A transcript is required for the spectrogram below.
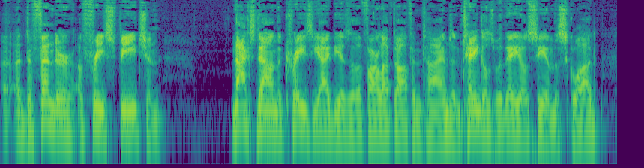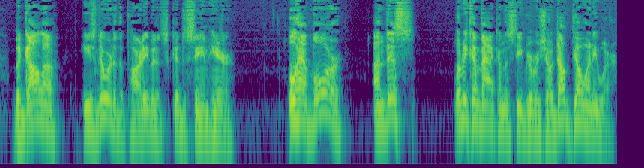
a, defender of free speech and knocks down the crazy ideas of the far left oftentimes and tangles with AOC and the squad. Begala, he's newer to the party, but it's good to see him here. We'll have more on this when we come back on the Steve Gruber Show. Don't go anywhere.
